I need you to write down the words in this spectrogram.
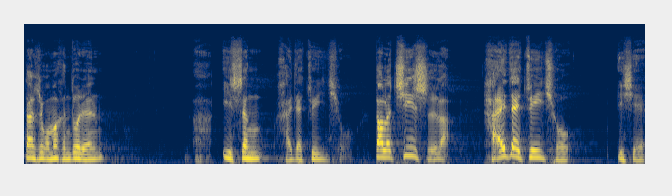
但是我们很多人啊，一生还在追求，到了七十了，还在追求一些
